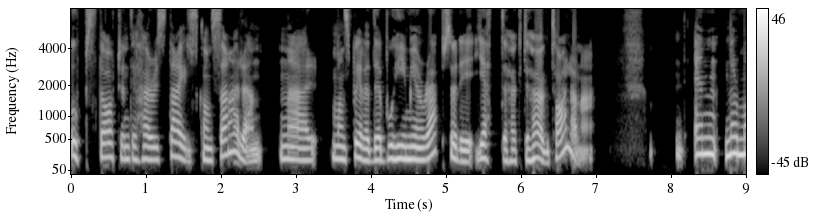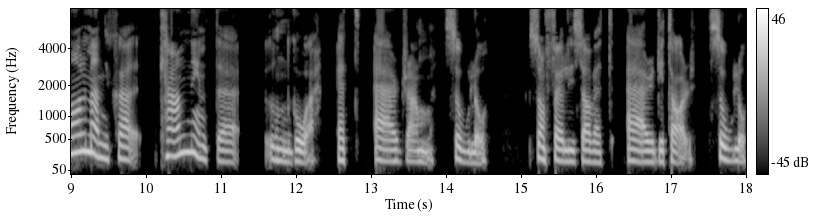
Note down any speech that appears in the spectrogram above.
uppstarten till Harry Styles-konserten när man spelade Bohemian Rhapsody jättehögt i högtalarna. En normal människa kan inte undgå ett air drum solo som följs av ett air guitar solo.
